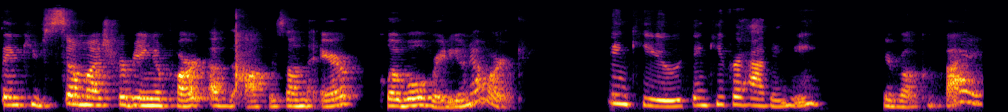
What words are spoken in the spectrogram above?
thank you so much for being a part of the Authors on the Air Global Radio Network. Thank you. Thank you for having me. You're welcome. Bye.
